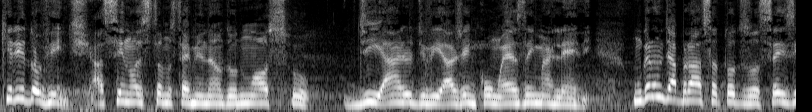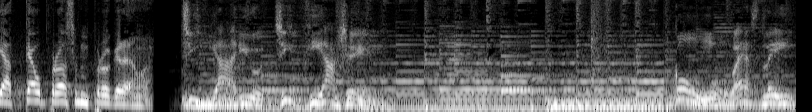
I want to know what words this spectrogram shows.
Querido ouvinte, assim nós estamos terminando o nosso diário de viagem com Wesley e Marlene. Um grande abraço a todos vocês e até o próximo programa. Diário de Viagem. Com Wesley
